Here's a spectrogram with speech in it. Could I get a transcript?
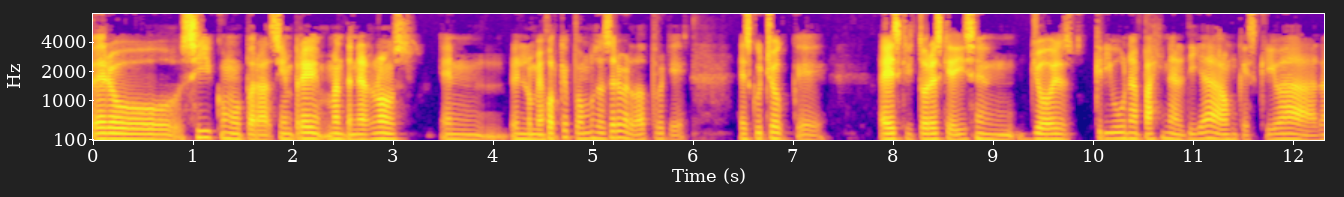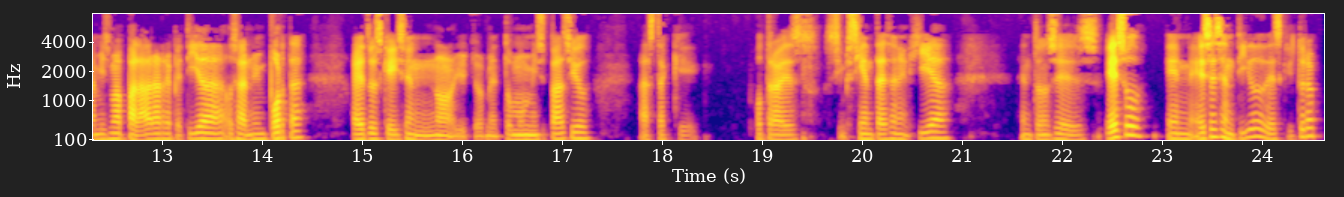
pero sí como para siempre mantenernos en, lo mejor que podemos hacer, ¿verdad? Porque escucho que hay escritores que dicen, yo escribo una página al día, aunque escriba la misma palabra repetida, o sea, no importa. Hay otros que dicen, no, yo, yo me tomo mi espacio hasta que otra vez sienta esa energía. Entonces, eso en ese sentido de escritura.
